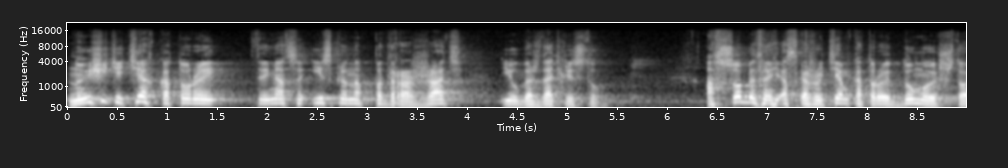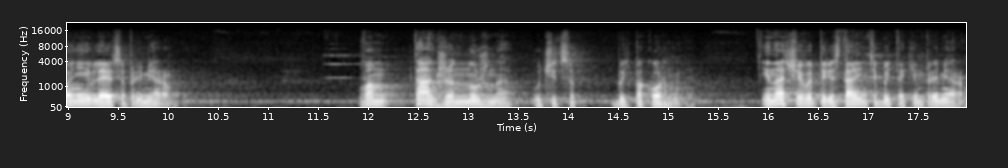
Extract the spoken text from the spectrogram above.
Но ищите тех, которые стремятся искренне подражать и угождать Христу. Особенно я скажу тем, которые думают, что они являются примером. Вам также нужно учиться быть покорными, иначе вы перестанете быть таким примером.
